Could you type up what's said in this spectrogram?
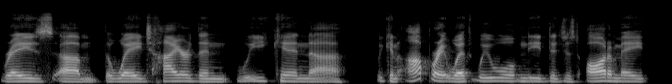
raise um, the wage higher than we can uh, we can operate with, we will need to just automate.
